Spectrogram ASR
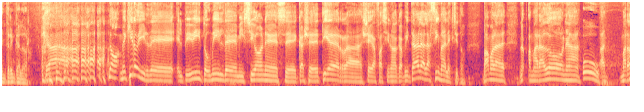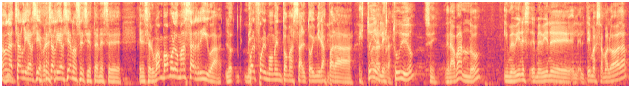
Entré en calor. Ah, no, me quiero ir de El Pibito, humilde, Misiones, eh, Calle de Tierra, llega fascinado a Capital, a la cima del éxito. Vamos a, la- no, a Maradona. A Maradona, Charlie García, pero Charlie García no sé si está en ese, en ese lugar. Vamos lo más arriba. Lo- ¿Cuál fue el momento más alto? Y mirás para. Estoy para en el atrás. estudio Sí. grabando y me viene, me viene el, el tema esa malvada.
